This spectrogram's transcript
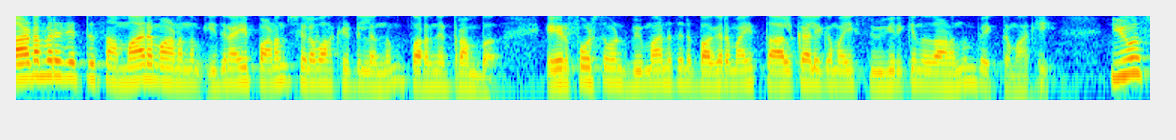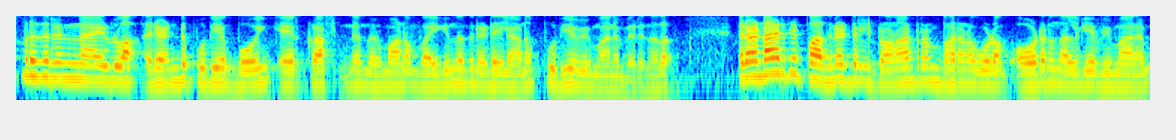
ആഡംബര ജെറ്റ് സമ്മാനമാണെന്നും ഇതിനായി പണം ചെലവാക്കിയിട്ടില്ലെന്നും പറഞ്ഞ ട്രംപ് എയർഫോഴ്സ് വൺ വിമാനത്തിന് പകരമായി താൽക്കാലികമായി സ്വീകരിക്കുന്നതാണെന്നും വ്യക്തമാക്കി. യു എസ് പ്രസിഡന്റിനായുള്ള രണ്ട് പുതിയ ബോയിങ് എയർക്രാഫ്റ്റിന്റെ നിർമ്മാണം വൈകുന്നതിനിടയിലാണ് പുതിയ വിമാനം വരുന്നത്. രണ്ടായിരത്തി പതിനെട്ടിൽ ഡൊണാൾഡ് ട്രംപ് ഭരണകൂടം ഓർഡർ നൽകിയ വിമാനം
